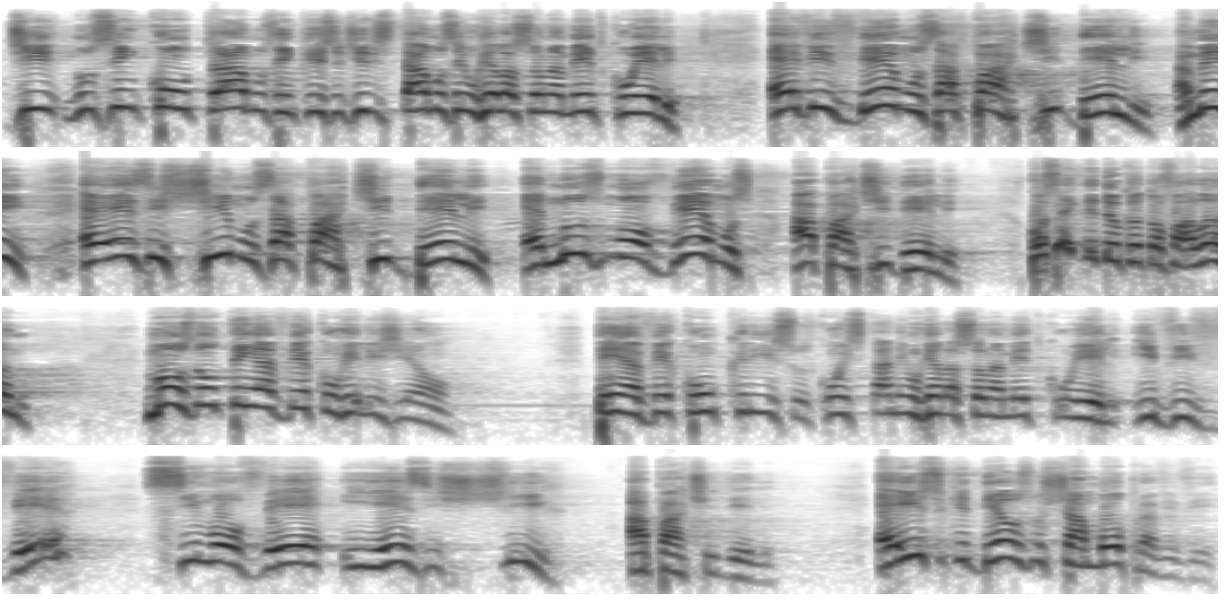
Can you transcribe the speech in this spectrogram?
de nos encontrarmos em Cristo, de estarmos em um relacionamento com Ele. É vivemos a partir dele, amém? É existirmos a partir dele, é nos movermos a partir dele. Consegue entender o que eu estou falando? Irmãos, não tem a ver com religião, tem a ver com Cristo, com estar em um relacionamento com Ele e viver, se mover e existir a partir dele. É isso que Deus nos chamou para viver.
